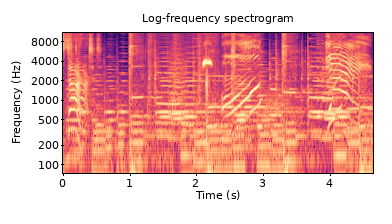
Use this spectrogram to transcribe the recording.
start. Oh? Yay!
